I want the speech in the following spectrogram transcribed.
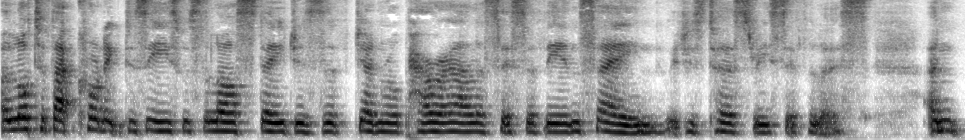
a lot of that chronic disease was the last stages of general paralysis of the insane, which is tertiary syphilis. And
